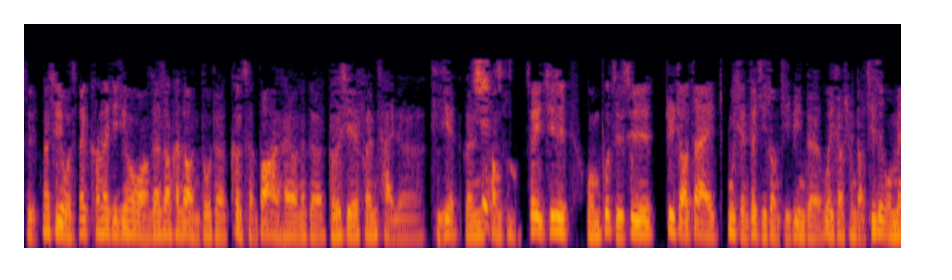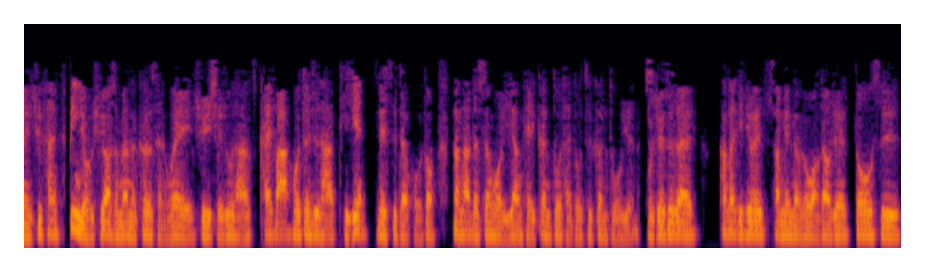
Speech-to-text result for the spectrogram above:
是，那其实我在康泰基金会网站上看到很多的课程，包含还有那个和谐粉彩的体验跟创作。所以其实我们不只是聚焦在目前这几种疾病的卫教宣导，其实我们也去看病友需要什么样的课程，会去协助他开发或者是他体验类似的活动，让他的生活一样可以更多彩多姿、更多元。我觉得这在。康泰基金会上面的很多网站，我觉得都是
